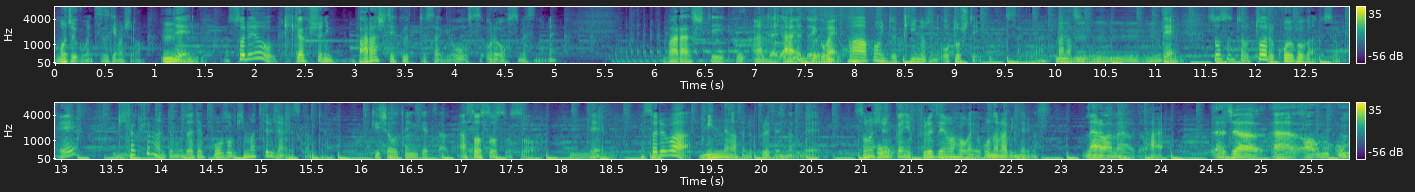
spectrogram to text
もうちょいごめん、続けましょう。うんで、それを企画書にばらしていくっていう作業をす俺はお勧めするのね。ばらしていく。あ、あえごめん、パワーポイントをキーノートに落としていくって作業だな。ばらす。うんうんうんうんうんで、そうすると、とあるこういう声があるんですよ。え？企画書なんてもう大体構造決まってるじゃないですか、みたいな。気象転結あって。あ、そうそうそうそう。うんで、それはみんながするプレゼンなんで、その瞬間にプレゼン和法が横並びになります。なるほど、なるほど。はい。あじゃあ、あおお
